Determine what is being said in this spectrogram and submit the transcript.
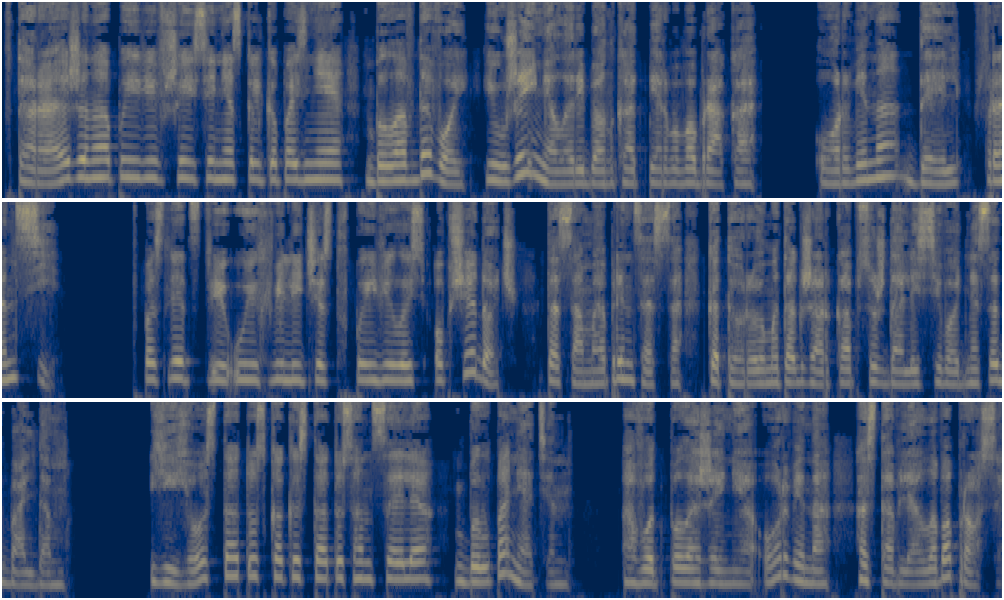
Вторая жена, появившаяся несколько позднее, была вдовой и уже имела ребенка от первого брака — Орвина Дель Франси. Впоследствии у их величеств появилась общая дочь, та самая принцесса, которую мы так жарко обсуждали сегодня с Эдбальдом. Ее статус, как и статус Анселя, был понятен. А вот положение Орвина оставляло вопросы.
